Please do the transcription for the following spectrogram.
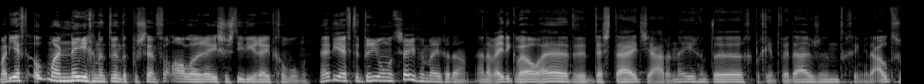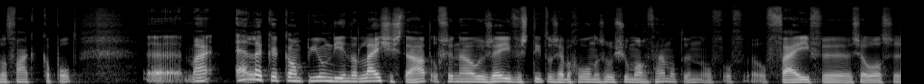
Maar die heeft ook maar 29% van alle races die hij reed gewonnen. Hè, die heeft er 307 mee gedaan. En dan weet ik wel, destijds, jaren 90, begin 2000, gingen de auto's wat vaker kapot. Eh, maar elke kampioen die in dat lijstje staat, of ze nou zeven titels hebben gewonnen, zoals Schumacher of Hamilton, of, of, of vijf, eh, zoals eh,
